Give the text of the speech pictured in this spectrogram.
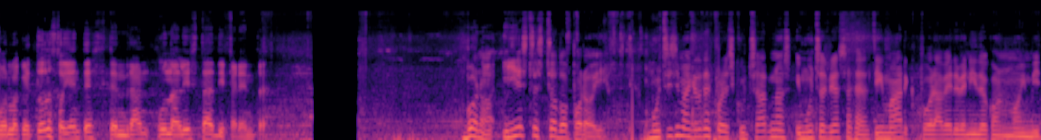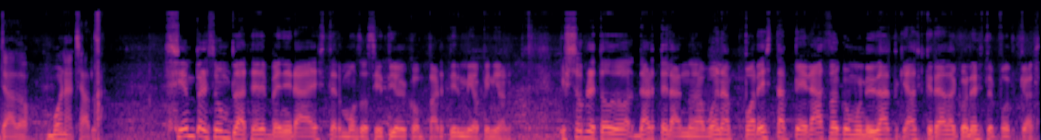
por lo que todos los oyentes tendrán una lista diferente. Bueno, y esto es todo por hoy. Muchísimas gracias por escucharnos y muchas gracias a ti, Mark, por haber venido como invitado. Buena charla. Siempre es un placer venir a este hermoso sitio y compartir mi opinión. Y sobre todo, darte la enhorabuena por esta pedazo de comunidad que has creado con este podcast.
